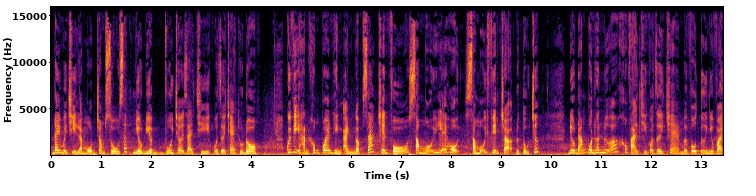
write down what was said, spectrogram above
Đây mới chỉ là một trong số rất nhiều điểm vui chơi giải trí của giới trẻ thủ đô. Quý vị hẳn không quên hình ảnh ngập rác trên phố sau mỗi lễ hội, sau mỗi phiên chợ được tổ chức. Điều đáng buồn hơn nữa không phải chỉ có giới trẻ mới vô tư như vậy,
